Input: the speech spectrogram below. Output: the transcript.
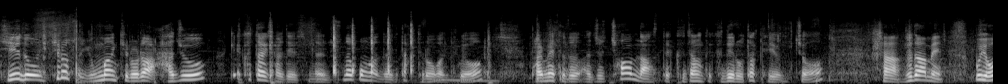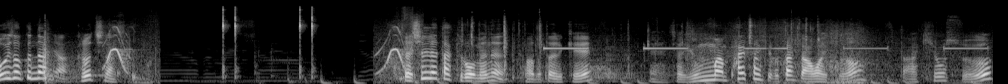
뒤에도 키로수 6만 킬로라 아주 깨끗하게 잘 되어 있습니다. 수납 공간도 이렇게 딱 들어가 있고요. 발매트도 아주 처음 나왔을 때 그 상태 그대로 딱 되어 있죠. 자, 그 다음에 뭐 여기서 끝나냐? 그렇진 않습니다. 자, 실내 딱 들어오면은 바로 딱 이렇게 예, 자, 6만 8천 킬로 딱 나와 있고요. 딱 키로수.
